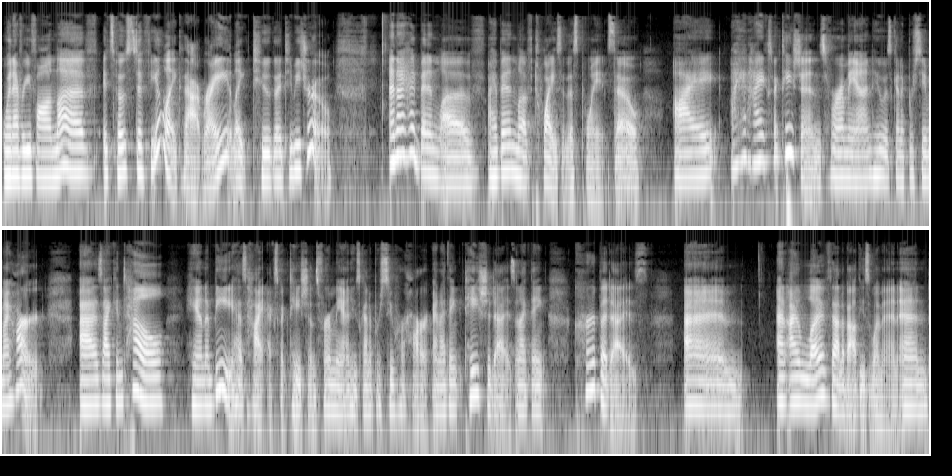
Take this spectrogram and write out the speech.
whenever you fall in love, it's supposed to feel like that, right? Like, too good to be true. And I had been in love, I had been in love twice at this point. So, I I had high expectations for a man who was going to pursue my heart. As I can tell, Hannah B has high expectations for a man who's going to pursue her heart, and I think Tayshia does, and I think Kirpa does. Um, and I love that about these women. And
